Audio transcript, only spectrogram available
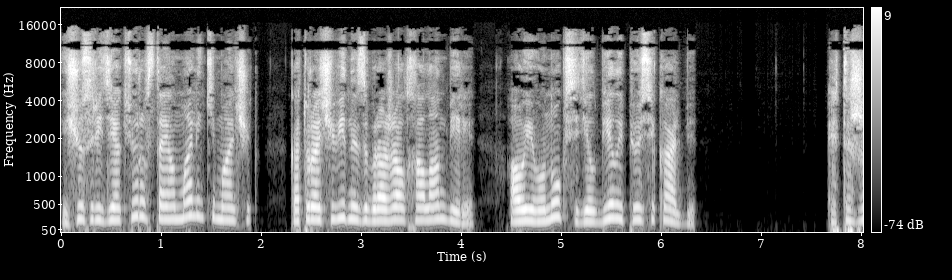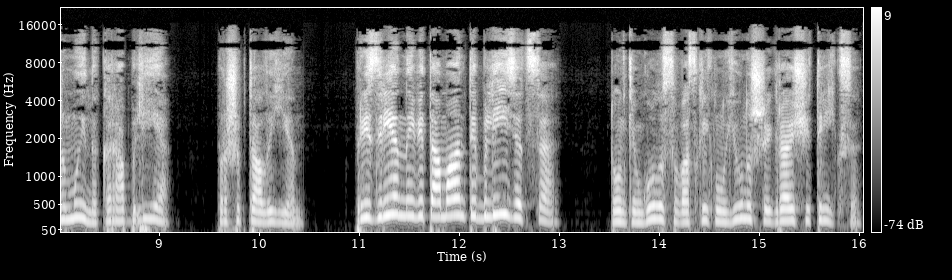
Еще среди актеров стоял маленький мальчик, который, очевидно, изображал Халанбери, а у его ног сидел белый песик Альби. — Это же мы на корабле! — прошептал Иен. — Презренные витаманты близятся! — тонким голосом воскликнул юноша, играющий Трикса.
